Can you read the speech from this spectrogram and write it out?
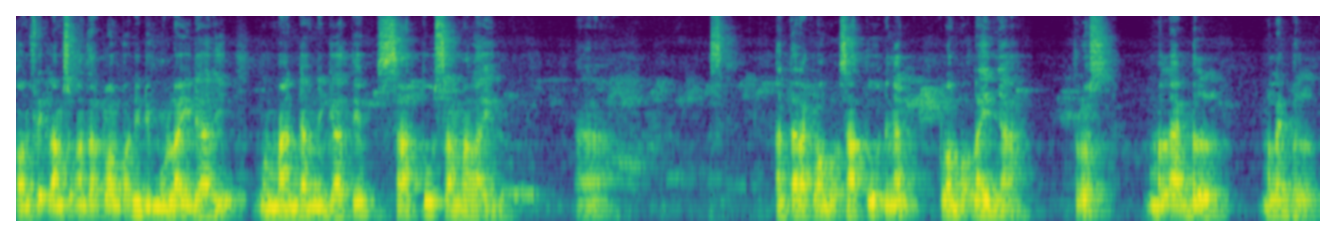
Konflik langsung antar kelompok ini dimulai dari memandang negatif satu sama lain. Nah, antara kelompok satu dengan kelompok lainnya. Terus melabel, melabel,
